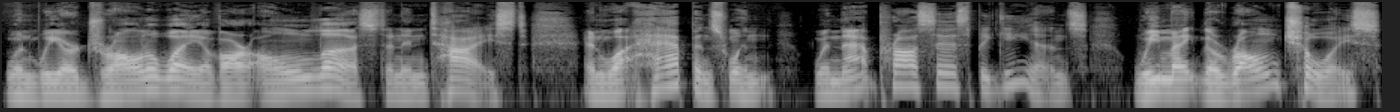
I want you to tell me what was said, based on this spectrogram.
when we are drawn away of our own lust and enticed. And what happens when when that process begins, we make the wrong choice,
